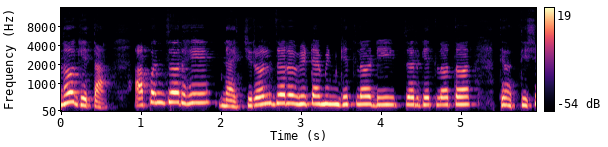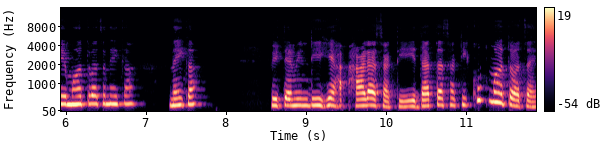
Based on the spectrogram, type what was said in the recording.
न घेता आपण जर हे नॅचरल जर व्हिटॅमिन घेतलं डी जर घेतलं तर ते अतिशय महत्त्वाचं नाही का? नाही का? व्हिटॅमिन डी हे हाडासाठी दातासाठी खूप महत्त्वाचं आहे.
